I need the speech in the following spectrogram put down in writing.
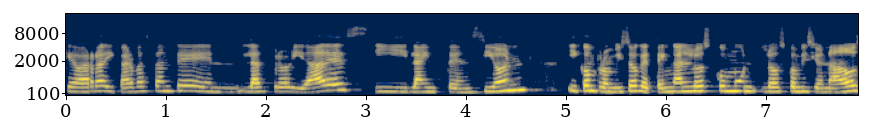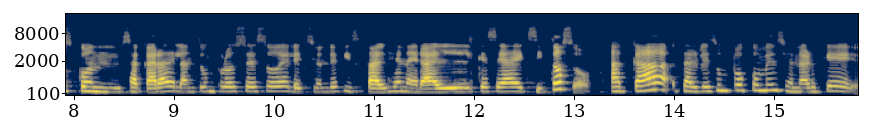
que va a radicar bastante en las prioridades y la intención y compromiso que tengan los, los comisionados con sacar adelante un proceso de elección de fiscal general que sea exitoso. Acá tal vez un poco mencionar que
